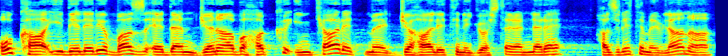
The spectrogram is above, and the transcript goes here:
o kaideleri vaz eden Cenabı Hakk'ı inkar etme cehaletini gösterenlere Hazreti Mevlana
